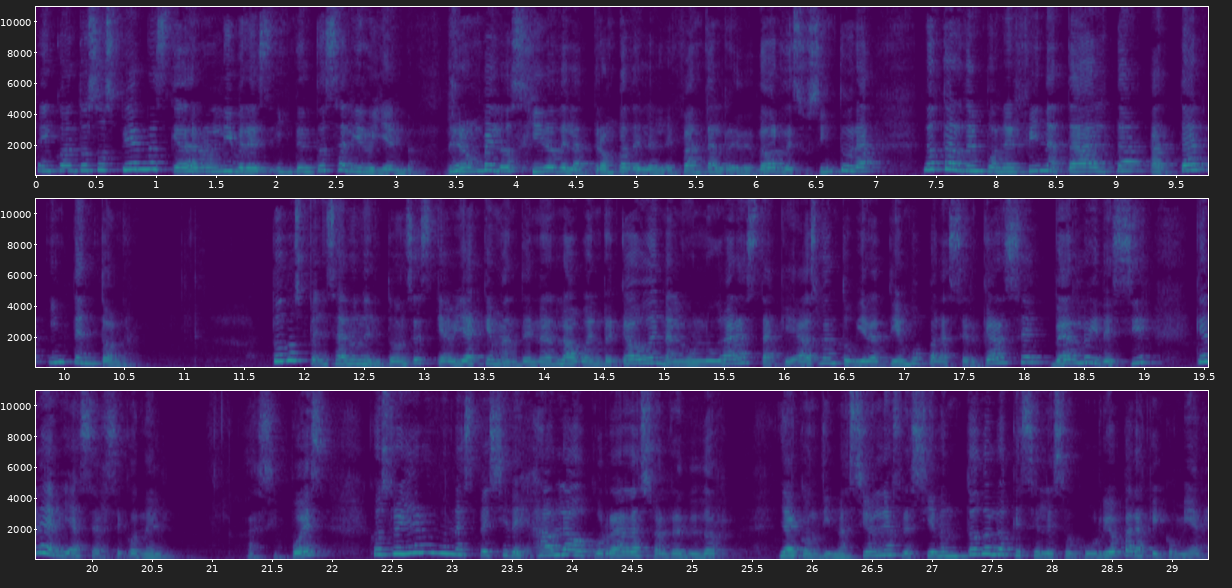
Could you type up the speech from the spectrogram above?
En cuanto sus piernas quedaron libres, intentó salir huyendo, pero un veloz giro de la trompa del elefante alrededor de su cintura no tardó en poner fin a tal, a tal intentona. Todos pensaron entonces que había que mantenerlo a buen recaudo en algún lugar hasta que Aslan tuviera tiempo para acercarse, verlo y decir qué debía hacerse con él. Así pues, construyeron una especie de jaula o corral a su alrededor, y a continuación le ofrecieron todo lo que se les ocurrió para que comiera.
